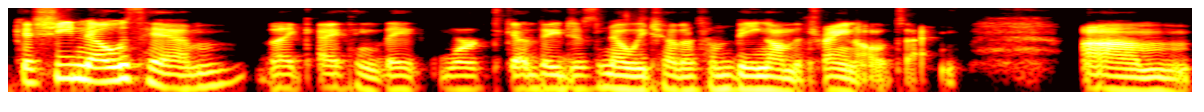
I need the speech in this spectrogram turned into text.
because she knows him. Like I think they work together. They just know each other from being on the train all the time. Um,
